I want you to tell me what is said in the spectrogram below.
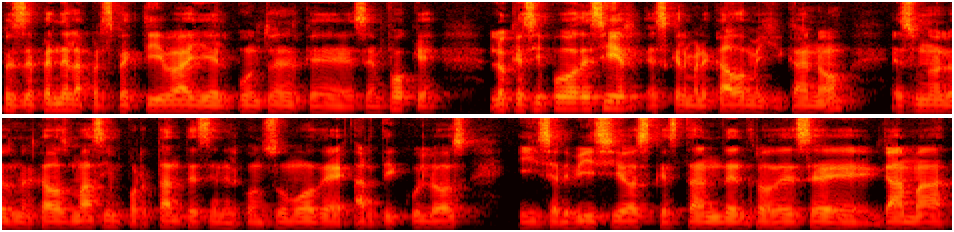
pues depende de la perspectiva y el punto en el que se enfoque. Lo que sí puedo decir es que el mercado mexicano es uno de los mercados más importantes en el consumo de artículos y servicios que están dentro de ese gama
